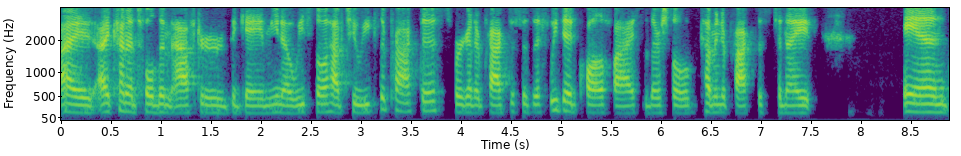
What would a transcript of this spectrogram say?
I I kind of told them after the game, you know, we still have two weeks of practice. We're going to practice as if we did qualify, so they're still coming to practice tonight. And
